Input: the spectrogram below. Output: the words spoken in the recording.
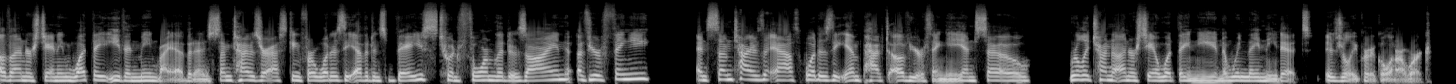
of understanding what they even mean by evidence. Sometimes they're asking for what is the evidence base to inform the design of your thingy. And sometimes they ask, what is the impact of your thingy? And so really trying to understand what they need and when they need it is really critical in our work.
